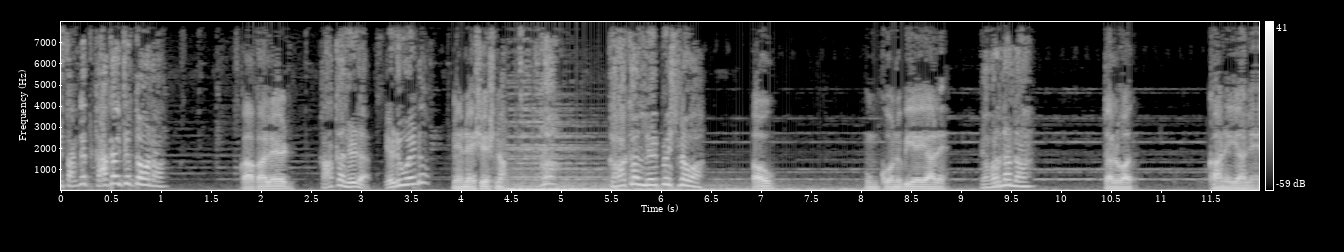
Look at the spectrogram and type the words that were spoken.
ఈ సంగతి కాకాకి చెప్తావన్నా కాకాలేడ్ కాకా లేడా? ఎడు పోయిండు? నేను వేసేసిన. కాకాలు లేపేసినావా? అవు ఇంకోని బి వేయాలి. ఎవరినన్నా? తలవాద్ కానీ వేయాలి.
